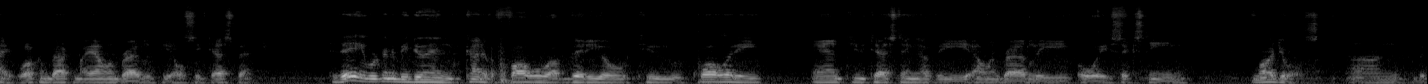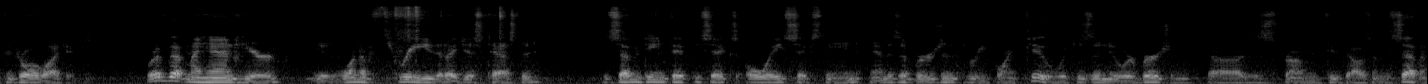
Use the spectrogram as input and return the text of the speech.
Hi, welcome back to my Allen Bradley PLC test bench. Today we're going to be doing kind of a follow-up video to quality and to testing of the Allen Bradley OA16 modules on the ControlLogix. What I've got in my hand here is one of three that I just tested. The 1756 OA16 and is a version 3.2, which is a newer version. Uh, this is from 2007.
